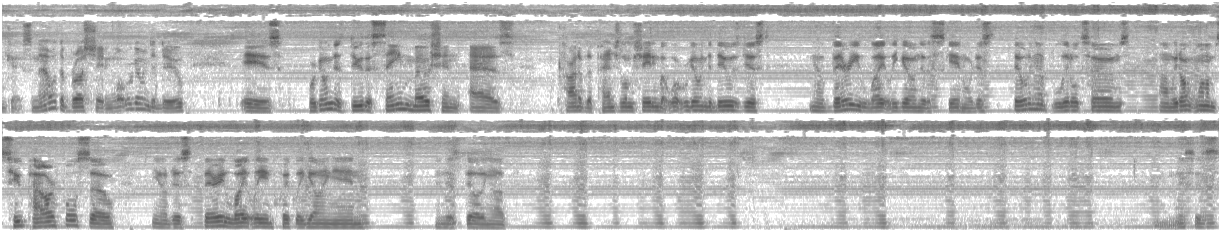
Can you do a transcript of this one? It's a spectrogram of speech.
Okay, so now with the brush shading, what we're going to do is we're going to do the same motion as kind of the pendulum shading, but what we're going to do is just, you know, very lightly go into the skin. We're just building up little tones. Um, we don't want them too powerful, so, you know, just very lightly and quickly going in and just building up. And this is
